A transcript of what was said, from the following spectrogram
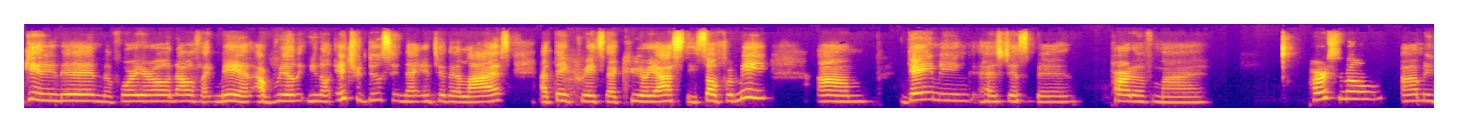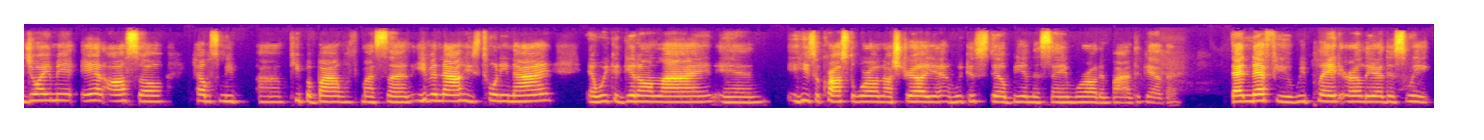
getting in, the four year old. And I was like, man, I really, you know, introducing that into their lives, I think creates that curiosity. So for me, um, gaming has just been part of my personal um, enjoyment and also helps me um, keep a bond with my son. Even now, he's 29, and we could get online, and he's across the world in Australia, and we could still be in the same world and bond together. That nephew we played earlier this week,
